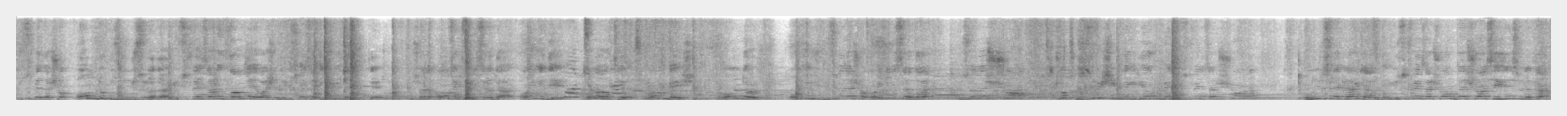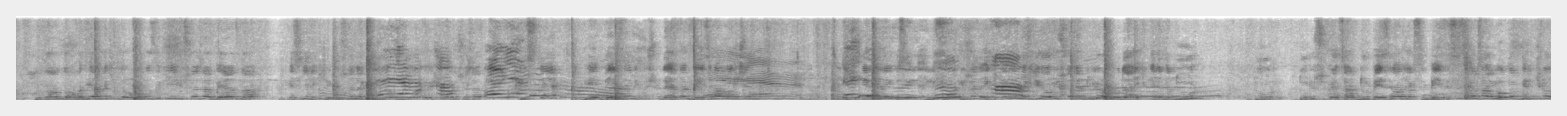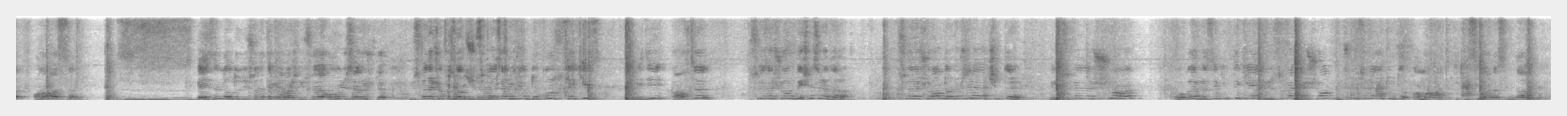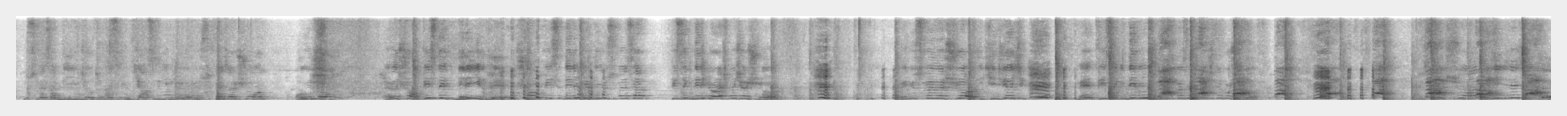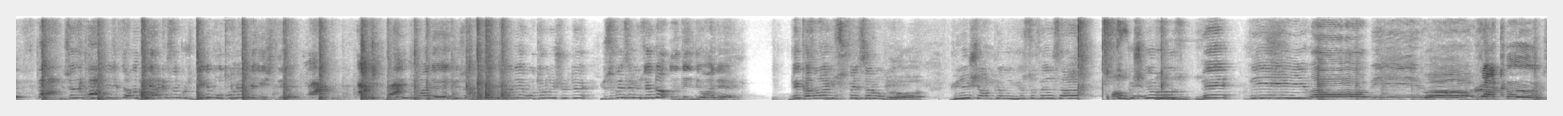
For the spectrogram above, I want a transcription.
Yusuf Ensar şu an 19. sırada. Yusuf Ensar hızlanmaya başladı. Yusuf Ensar 200'e çıktı. Yusuf Ensar 18. sırada. 17, 16, 15, 14, 13. Yusuf Ensar şu an 12. sırada. Yusuf Ensar şu an çok hızlı bir şekilde gidiyor ve Yusuf Ensar şu an 10. sıraya kadar geldi. Yusuf Ensar şu an şu an 8. sırada hızlandı ama diğer rakipler o ki Yusuf Ensar biraz daha gitmesi gerekecek. Yusuf gidiyor, gidiyor ve şu an Yusuf Ensar pistte bir benzin bitmiş mi de hemen benzin almak için ekiplerin yanına gitmesi gerekiyor. Yusuf Ensar ekiplerin yanına gidiyor. Yusuf Ensar duruyor burada. Ekiplerin yanında dur. Dur. Dur Yusuf Ensar dur benzin alacaksın. Benzinsiz çıkarsan yolda birinci olamazsın. Zzz, Benzin doldu Yusuf Ensar tekrar başladı. Yusuf Ensar 10. sırada uçtu. Yusuf Ensar çok hızlandı. Yusuf Ensar gidiyor 9, 8, 7, 6. Yusuf Ensar şu an 5. sırada. Yusuf Ensar şu an 4. sıraya çıktı. Ve Yusuf Ensar şu an o kadar hızlı gitti ki Yusuf Ensar şu an 3. sıraya oturdu. Ama artık ikisi arasında Yusuf Ensar birinci oturması imkansız gibi duruyor. Yusuf Ensar şu an oyunda Evet şu an piste deli girdi. Şu an piste deli girdi. Yusuf Ensar pistteki deliyle uğraşmaya çalışıyor. Ensar şu an ikinciye çıktı. Ve deli Yusuf Ensar'ın peşine koşuyor. Ensar şu an ikinciye çıktı. Ensar ikinciye çıktı ama deli arkasından koşuyor. Deli motorlarıyla geçti. Deli divane, Yusuf, deli divaneye motoru düşürdü. Yusuf Ensar'ın üzerine atladı deli divane. Ve kazanan Yusuf Ensar oldu. Günün şampiyonu Yusuf Ensar. Alkışlıyoruz ve Viva Viva Rockers.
